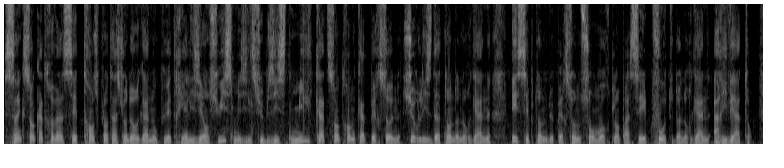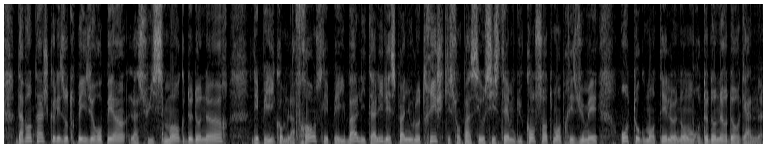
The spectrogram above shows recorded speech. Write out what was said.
587 transplantations d'organes ont pu être réalisées en Suisse, mais il subsiste 1434 personnes sur liste d'attente d'un organe et 72 personnes sont mortes l'an passé, faute d'un organe arrivé à temps. Davantage que les autres pays européens, la Suisse manque de donneurs. Des pays comme la France, les Pays-Bas, l'Italie, l'Espagne ou l'Autriche, qui sont passés au système du consentement présumé, ont augmenté le nombre de donneurs d'organes.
